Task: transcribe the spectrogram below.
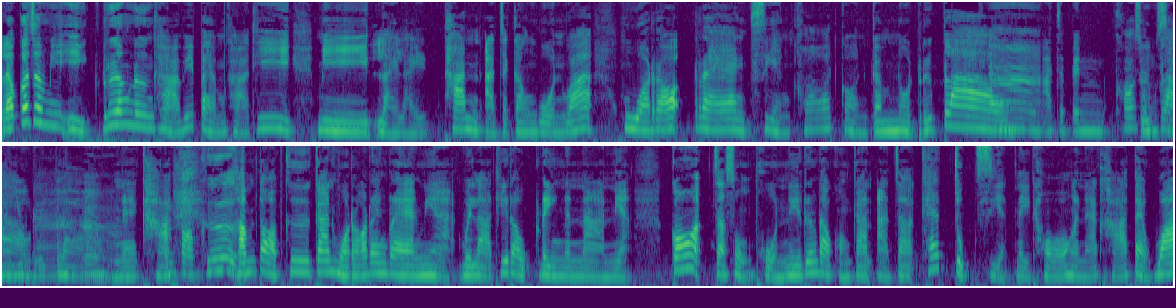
แล้วก็จะมีอีกเรื่องหนึ่งค่ะพี่แปมค่ะที่มีหลาย ๆ ท่านอาจจะกังวลว่า หัวเราะแรงเสียงคลอดก่อนกำหนดหรือเปล่าอาจจะเป็นข้อสงสัยอยู่หรือเปล่านะคะคำตอบคือคำตอบคือการหัวเราะแรง ๆ เนี่ย เวลาที่เราเกรงนาน ๆ เนี่ย ก็จะส่งผลในเรื่องราวของการอาจจะแค่จุกเสียดในท้องนะคะ แต่ว่า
